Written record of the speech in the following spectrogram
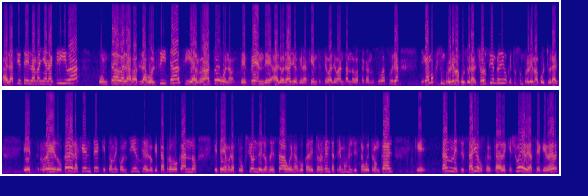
a las 7 de la mañana Cliva, juntaba las, las bolsitas y al rato, bueno, depende al horario que la gente se va levantando, va sacando su basura. Digamos que es un problema cultural. Yo siempre digo que esto es un problema cultural. Es reeducar a la gente que tome conciencia de lo que está provocando, que tenemos la obstrucción de los desagües, las bocas de tormenta, tenemos el desagüe troncal, que tan necesario cada vez que llueve, hace que ver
